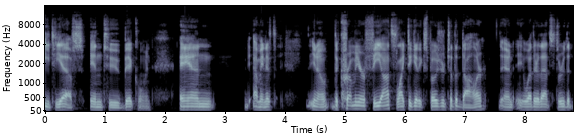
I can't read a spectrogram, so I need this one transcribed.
ETFs into Bitcoin. And I mean, it's, you know, the crummier fiats like to get exposure to the dollar, and whether that's through the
